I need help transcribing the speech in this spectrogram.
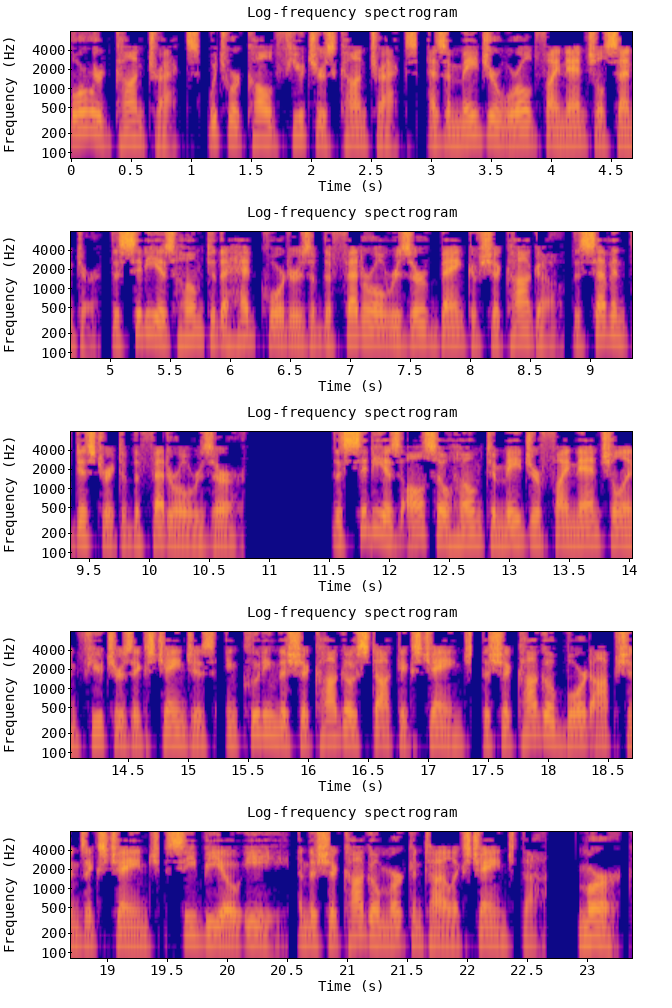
Forward contracts, which were called futures contracts, as a major world financial center, the city is home to the headquarters of the Federal Reserve Bank of Chicago the 7th District of the Federal Reserve. The city is also home to major financial and futures exchanges, including the Chicago Stock Exchange, the Chicago Board Options Exchange (CBOE), and the Chicago Mercantile Exchange, the MERC,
